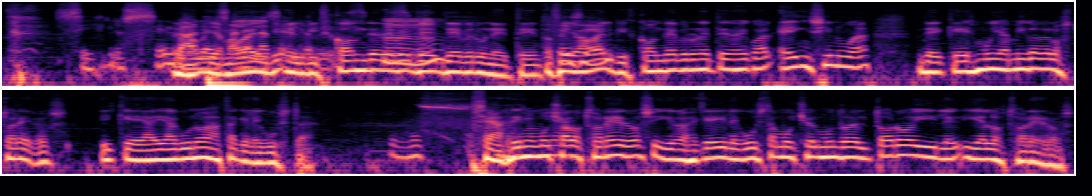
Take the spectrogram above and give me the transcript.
Sí, lo sé. Le vale, llamaba el, vizconde de, de- de Brunete. Entonces Sí, llamaba sí. el vizconde de Brunete no cuál, e insinúa de que es muy amigo de los toreros y que hay algunos hasta que le gusta. Se arrima mucho mía. a los toreros y no sé qué, y le gusta mucho el mundo del toro y, le- y a los toreros.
